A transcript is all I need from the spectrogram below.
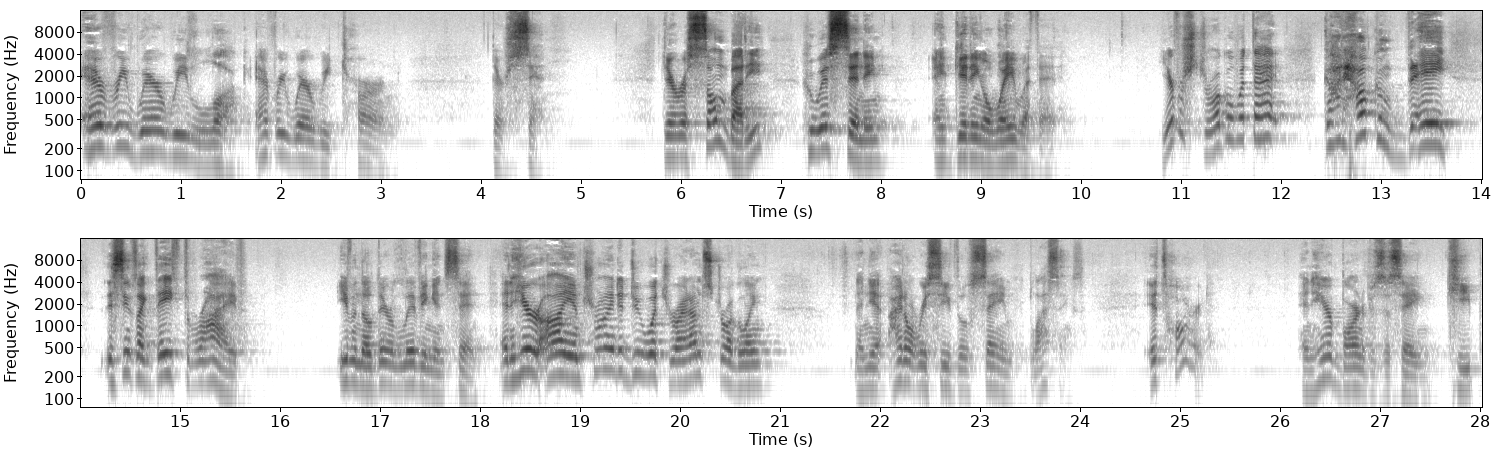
everywhere we look, everywhere we turn, there's sin. There is somebody who is sinning and getting away with it. You ever struggle with that? God, how come they, it seems like they thrive even though they're living in sin? And here I am trying to do what's right. I'm struggling, and yet I don't receive those same blessings. It's hard. And here Barnabas is saying, keep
